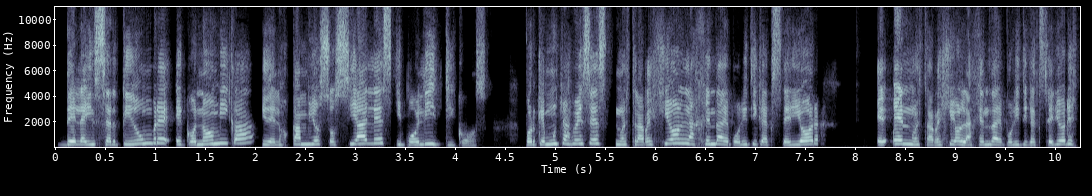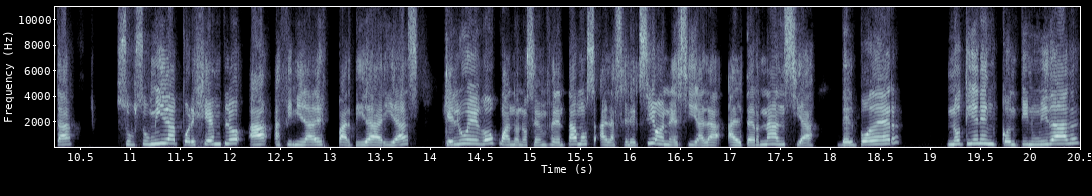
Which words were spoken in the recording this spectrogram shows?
de la incertidumbre económica y de los cambios sociales y políticos, porque muchas veces nuestra región, la agenda de política exterior, en nuestra región, la agenda de política exterior está subsumida, por ejemplo, a afinidades partidarias, que luego, cuando nos enfrentamos a las elecciones y a la alternancia del poder, no tienen continuidad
